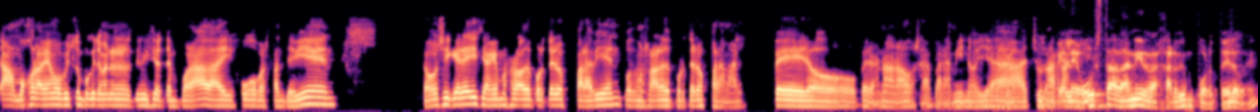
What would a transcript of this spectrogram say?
a lo mejor habíamos visto un poquito menos en el inicio de temporada y jugó bastante bien. Luego, si queréis, ya que hemos hablado de porteros para bien, podemos hablar de porteros para mal. Pero, pero no, no, o sea, para mí no ya ha hecho una. Que le gusta a Dani rajar de un portero, ¿eh?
